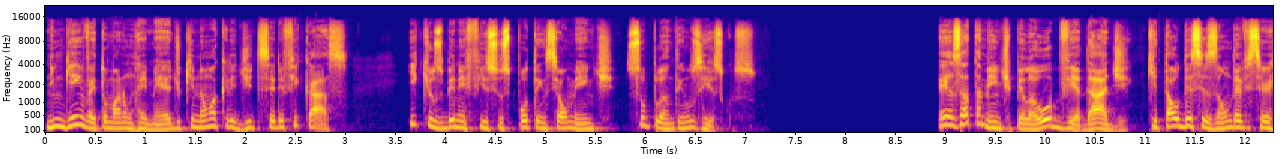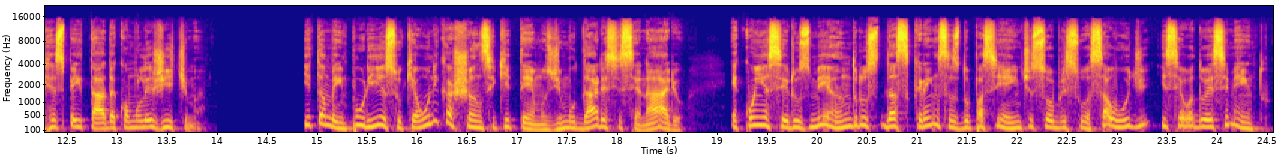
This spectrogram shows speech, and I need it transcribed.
Ninguém vai tomar um remédio que não acredite ser eficaz e que os benefícios potencialmente suplantem os riscos. É exatamente pela obviedade que tal decisão deve ser respeitada como legítima. E também por isso que a única chance que temos de mudar esse cenário é conhecer os meandros das crenças do paciente sobre sua saúde e seu adoecimento,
